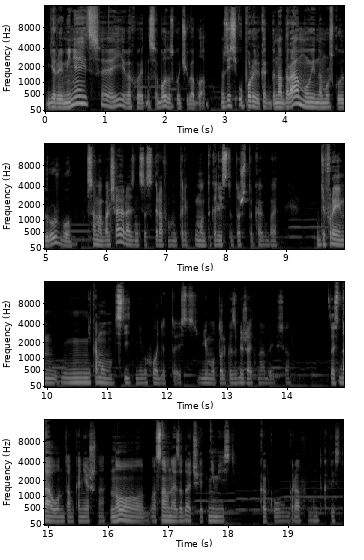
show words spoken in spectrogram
герой меняется и выходит на свободу с кучей бабла. Но здесь упор как бы на драму и на мужскую дружбу. Самая большая разница с графом Монте-Кристо то, что как бы Дюфрейм никому мстить не выходит, то есть ему только сбежать надо и все. То есть да, он там, конечно, но основная задача это не месть, как у графа Монте-Кристо.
